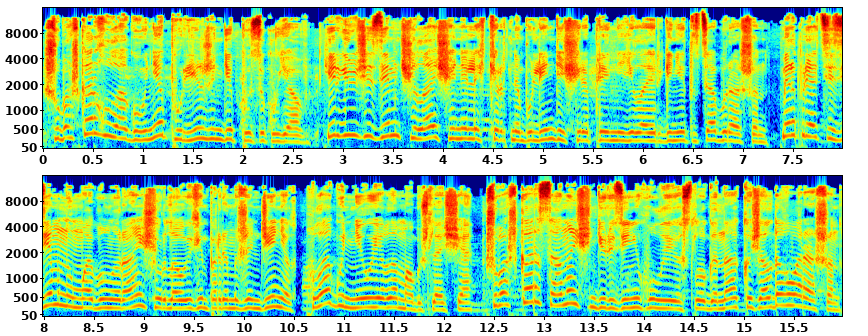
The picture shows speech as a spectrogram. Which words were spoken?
Шубашкар хулагуне пурин жинде пызы куяв. Ергеючезем чила шенелех кертне булинде ширепленне ела ергене тыца бырашын. Мероприятие зем нумай булнуран шурлауихин парым жинженех хулагуне уявлама бушлаща. Шубашкар санын шиндюрезени хулы слогана кыжалдағы варашын.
